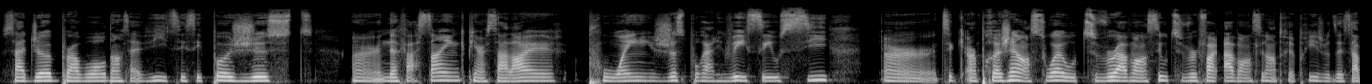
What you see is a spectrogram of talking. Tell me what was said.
sa job peut avoir dans sa vie. Tu sais, c'est pas juste un 9 à 5 puis un salaire point juste pour arriver. C'est aussi un, un projet en soi où tu veux avancer, où tu veux faire avancer l'entreprise. Je veux dire, ça,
